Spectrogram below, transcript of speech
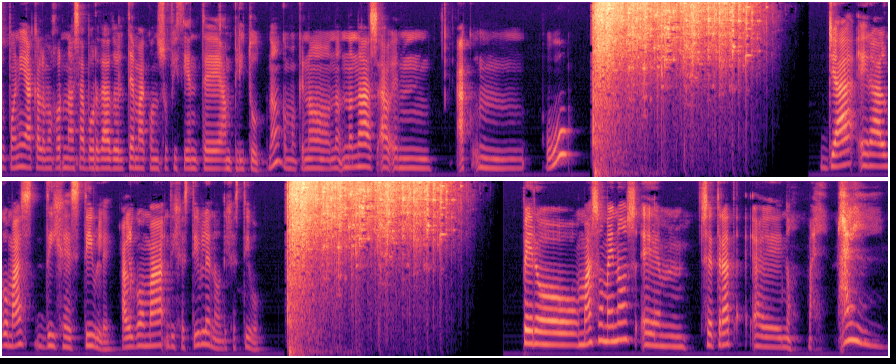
suponía que a lo mejor no has abordado el tema con suficiente amplitud, ¿no? Como que no, no, no, has... Ah, em, mm, uh. ya era algo más digestible, algo más digestible, no, digestivo. Pero más o menos em, se trata... Eh, no, mal, mal.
